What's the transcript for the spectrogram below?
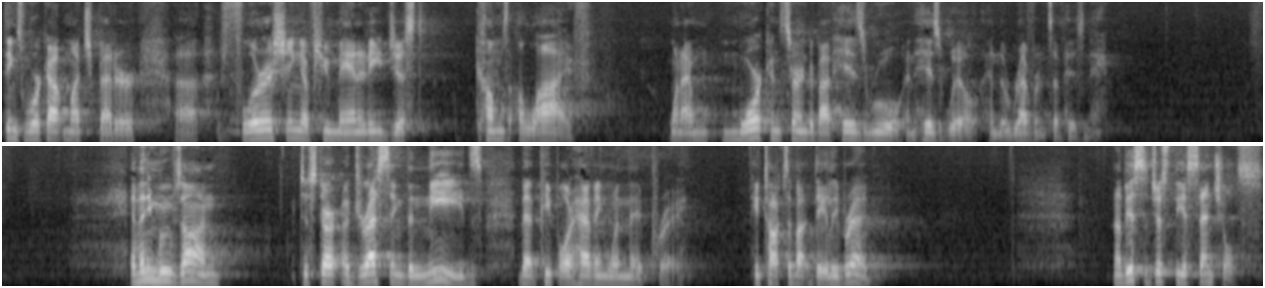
Things work out much better. Uh, flourishing of humanity just comes alive when I'm more concerned about His rule and His will and the reverence of His name. And then he moves on to start addressing the needs that people are having when they pray. He talks about daily bread. Now, this is just the essentials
